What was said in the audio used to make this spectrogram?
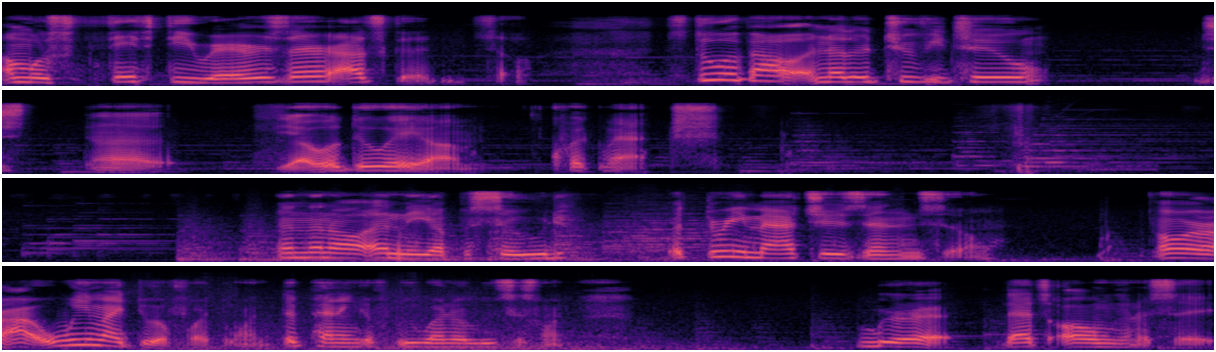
Almost 50 rares there. That's good. So, let's do about another 2v2. Just uh, yeah, we'll do a um quick match. And then I'll end the episode with three matches and so. Or uh, we might do a fourth one, depending if we win or lose this one. Bruh, that's all I'm gonna say.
